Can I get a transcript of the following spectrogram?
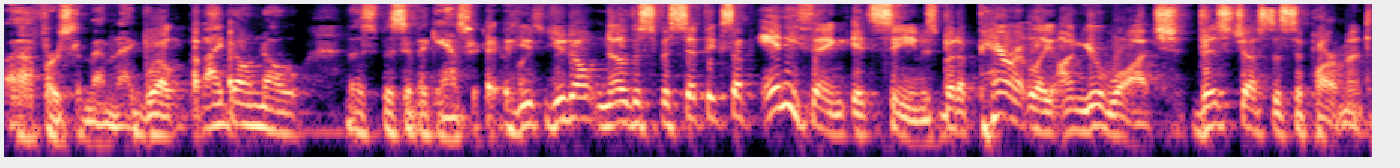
uh, First Amendment activity. Well, but I don't know the specific answer to you, you don't know the specifics of anything, it seems, but apparently on your watch, this Justice Department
